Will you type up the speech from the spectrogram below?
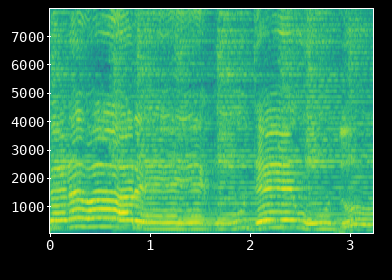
ગણવારે ઊંધે ઊંધું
